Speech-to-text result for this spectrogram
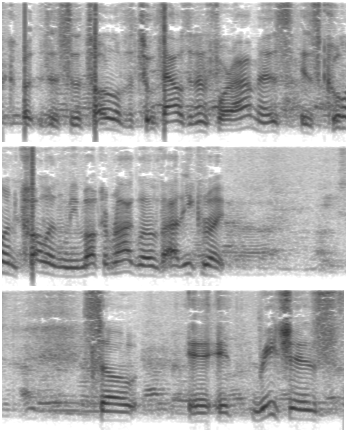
uh, so, the total of the 2,004 amas is Kulan Kolin Mimokam Raglav Ad. So it, it reaches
